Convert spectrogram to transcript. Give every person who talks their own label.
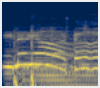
Speaker 1: விளையாட்டாய்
